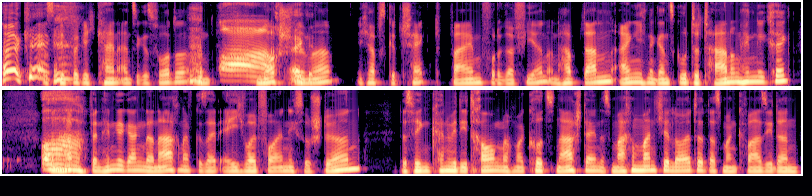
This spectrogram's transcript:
okay. Es gibt wirklich kein einziges Foto. Und oh, noch schlimmer, okay. Ich habe es gecheckt beim Fotografieren und habe dann eigentlich eine ganz gute Tarnung hingekriegt. Oh. Und hab, bin hingegangen danach und habe gesagt, ey, ich wollte vorhin nicht so stören. Deswegen können wir die Trauung nochmal kurz nachstellen. Das machen manche Leute, dass man quasi dann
